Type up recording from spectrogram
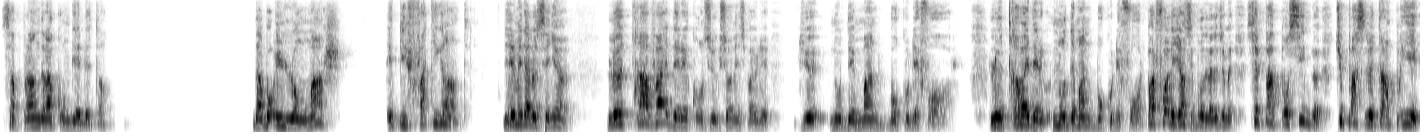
ça prendra combien de temps? D'abord une longue marche, et puis fatigante. Bien dans le Seigneur, le travail de reconstruction, n'est-ce pas, Dieu nous demande beaucoup d'efforts. Le travail nous demande beaucoup d'efforts. Parfois, les gens se posent la question, mais c'est pas possible. Tu passes le temps à prier.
